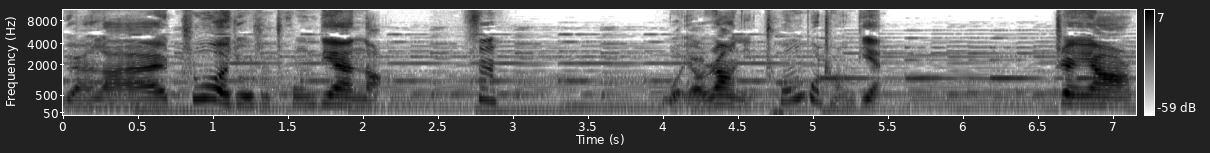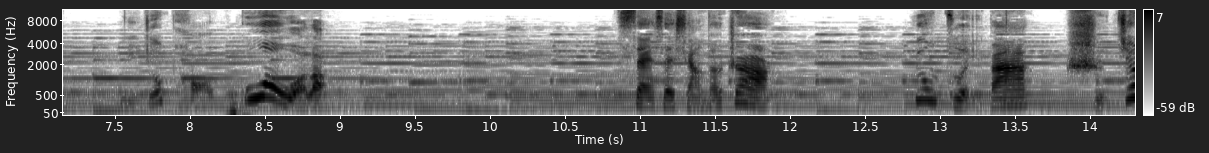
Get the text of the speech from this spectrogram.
原来这就是充电呢！哼，我要让你充不成电，这样你就跑不过我了。”赛赛想到这儿，用嘴巴使劲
